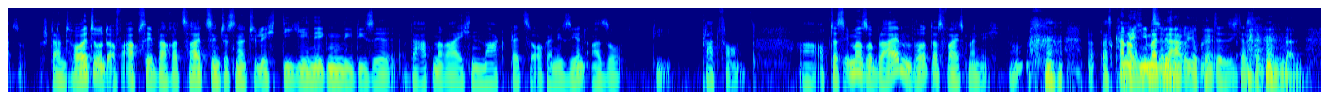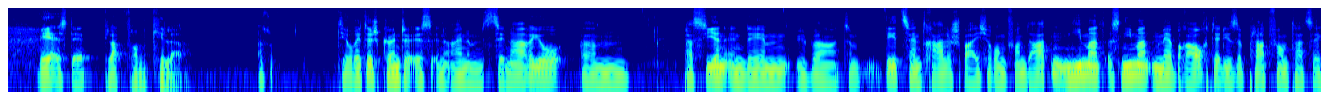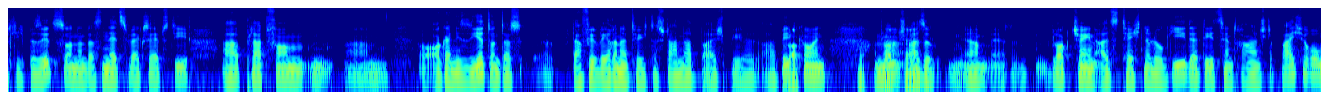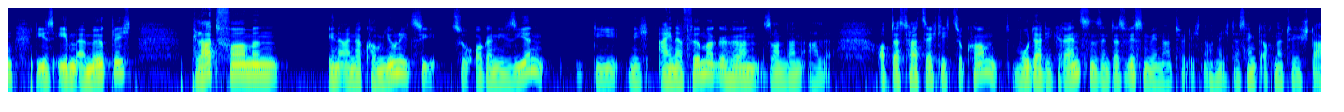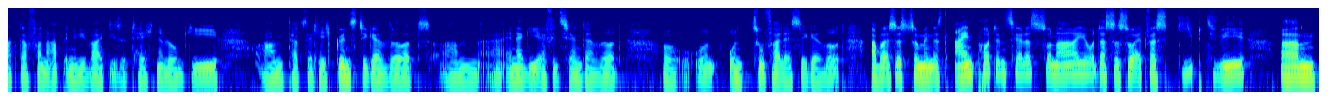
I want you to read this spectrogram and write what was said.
Also Stand heute und auf absehbare Zeit sind es natürlich diejenigen, die diese datenreichen Marktplätze organisieren, also die Plattformen. Uh, ob das immer so bleiben wird, das weiß man nicht. Ne? das kann In auch niemand Szenario wissen. könnte sich das denn ändern? Wer ist der Plattformkiller? Also theoretisch könnte es in einem Szenario ähm, passieren, indem über dezentrale Speicherung von Daten niemand, es niemanden mehr braucht, der diese Plattform tatsächlich besitzt, sondern das Netzwerk selbst die äh, Plattform ähm, organisiert. Und das, äh, dafür wäre natürlich das Standardbeispiel äh, Bitcoin. Block, ja, ne? Blockchain. Also ja, Blockchain als Technologie der dezentralen Speicherung, die es eben ermöglicht, Plattformen in einer Community zu organisieren, die nicht einer Firma gehören, sondern alle. Ob das tatsächlich so kommt, wo da die Grenzen sind, das wissen wir natürlich noch nicht. Das hängt auch natürlich stark davon ab, inwieweit diese Technologie ähm, tatsächlich günstiger wird, ähm, äh, energieeffizienter wird äh, und, und, zuverlässiger wird. Aber es ist zumindest ein potenzielles Szenario, dass es so etwas gibt wie ähm,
